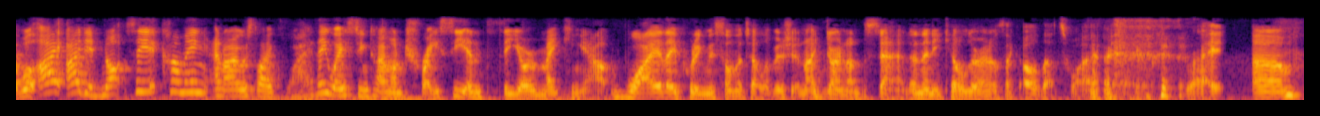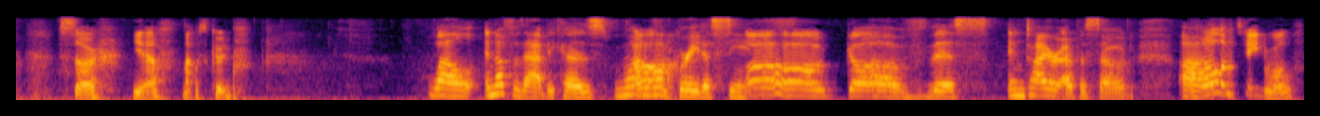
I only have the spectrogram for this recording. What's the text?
well, I, I did not see it coming, and I was like, why are they wasting time on Tracy and Theo making out? Why are they putting this on the television? I don't understand. And then he killed her, and I was like, oh, that's why. Okay, right. Um, so yeah, that was good. Well, enough of that because one of Oh. the greatest scenes Oh of this entire episode uh, all of Teen Wolf.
